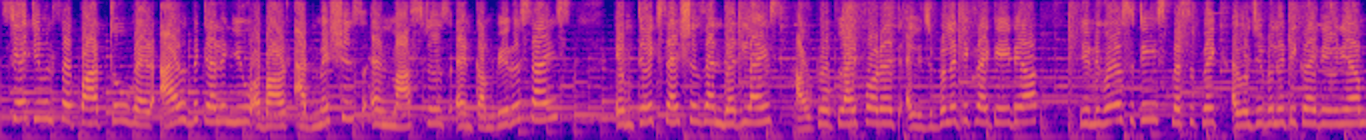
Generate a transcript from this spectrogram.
Stay tuned for part 2 where I will be telling you about admissions and masters in computer science, intake sessions and deadlines, how to apply for it, eligibility criteria, university specific eligibility criteria,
